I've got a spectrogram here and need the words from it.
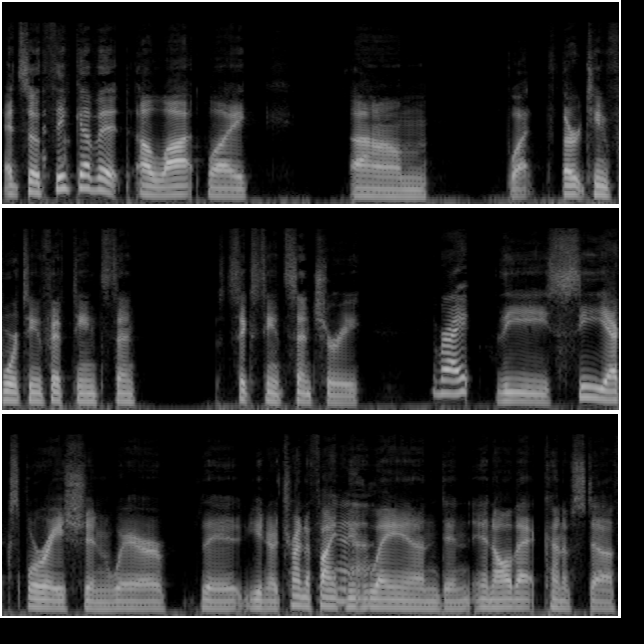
And so think of it a lot like um what 13, 14, 15th, 16th century Right? the sea exploration where the you know trying to find Yeah. new land and and all that kind of stuff.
